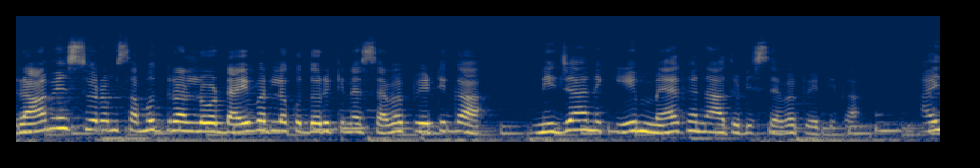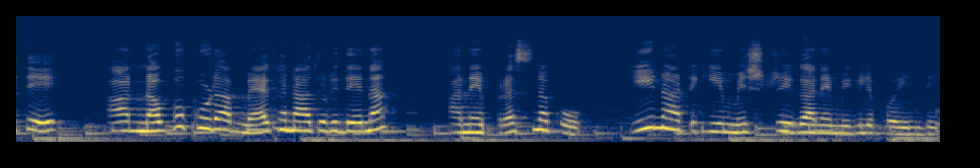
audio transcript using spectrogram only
రామేశ్వరం సముద్రంలో డైవర్లకు దొరికిన శవపేటిక నిజానికి మేఘనాథుడి శవపేటిక. అయితే ఆ నవ్వు కూడా మేఘనాథుడిదేనా? అనే ప్రశ్నకు ఈనాటికి మిస్టరీగానే మిగిలిపోయింది.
